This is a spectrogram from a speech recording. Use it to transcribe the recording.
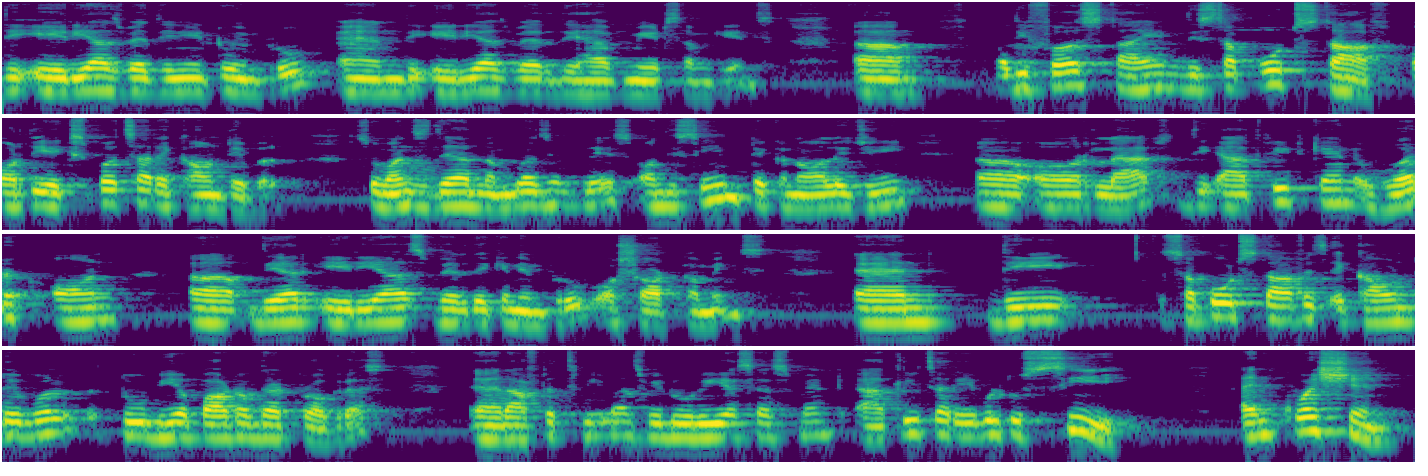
the areas where they need to improve and the areas where they have made some gains. Um, for the first time, the support staff or the experts are accountable. So once there are numbers in place on the same technology uh, or labs, the athlete can work on uh, their areas where they can improve or shortcomings, and the support staff is accountable to be a part of that progress. And after three months, we do reassessment. Athletes are able to see and question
